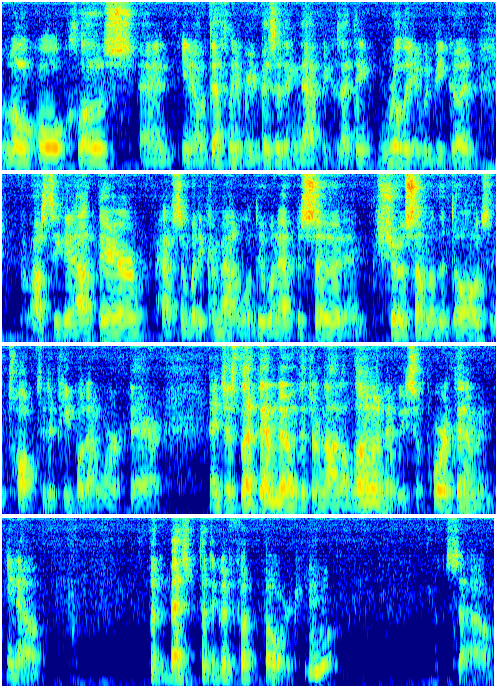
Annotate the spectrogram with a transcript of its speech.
local, close, and you know, definitely revisiting that because I think really it would be good for us to get out there, have somebody come out, and we'll do an episode and show some of the dogs and talk to the people that work there, and just let them know that they're not alone, that we support them, and you know, put the best, put the good foot forward. Mhm. So,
